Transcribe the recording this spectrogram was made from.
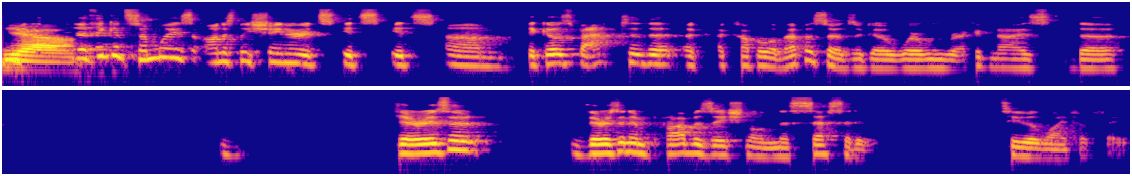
Yeah, and I think in some ways, honestly, Shaner, it's it's it's um, it goes back to the a, a couple of episodes ago where we recognized the there is a there's an improvisational necessity to a life of faith.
